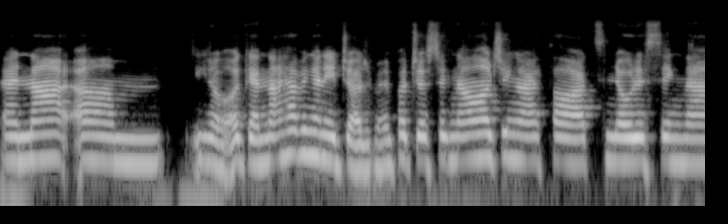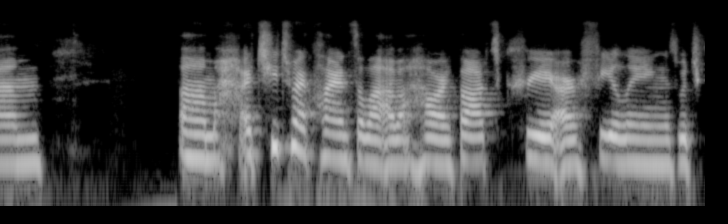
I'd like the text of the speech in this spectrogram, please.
and not um you know again not having any judgment but just acknowledging our thoughts noticing them um, I teach my clients a lot about how our thoughts create our feelings, which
